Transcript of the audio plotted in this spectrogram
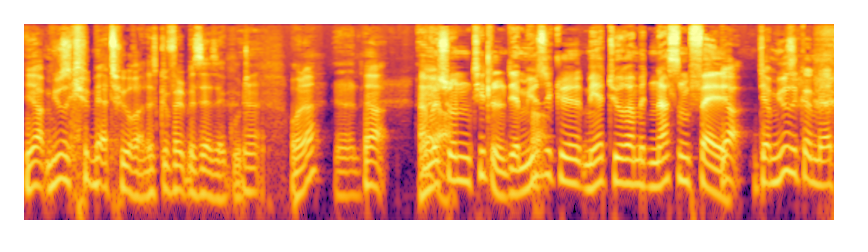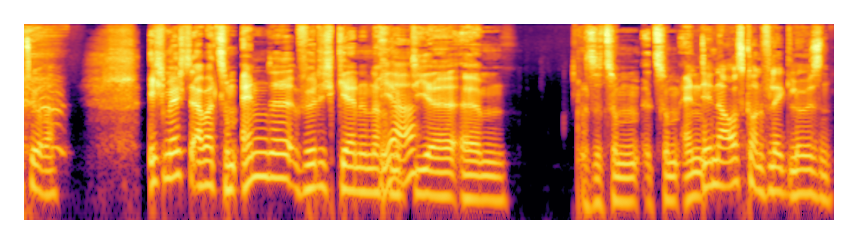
Ja, Musical Märtyrer, das gefällt mir sehr, sehr gut. Ja. Oder? Ja. Ja. Haben ja, wir schon einen Titel? Der Musical-Märtyrer mit nassem Fell. Ja, der Musical Märtyrer. Ich möchte aber zum Ende, würde ich gerne noch mit dir, ähm, also zum, zum Ende. Den Nahostkonflikt lösen.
